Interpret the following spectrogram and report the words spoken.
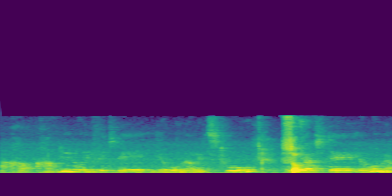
How, how do you know if it's the, the rumor it's true So- just a, a rumor?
